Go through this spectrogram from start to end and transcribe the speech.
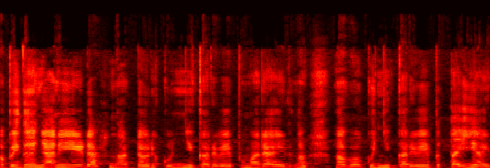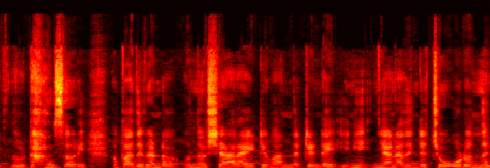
അപ്പോൾ ഇത് ഞാൻ ഈയിടെ നട്ട ഒരു കുഞ്ഞു കറിവേപ്പ് മരമായിരുന്നു. അപ്പോൾ കുഞ്ഞു കറിവേപ്പ് തൈ ആയിരുന്നു കേട്ടോ. സോറി അപ്പോൾ അത് കണ്ടോ ഒന്ന് ഉഷാറായിട്ട് വന്നിട്ടുണ്ട്. ഇനി ഞാൻ അതിന്റെ ചോടൊന്ന്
